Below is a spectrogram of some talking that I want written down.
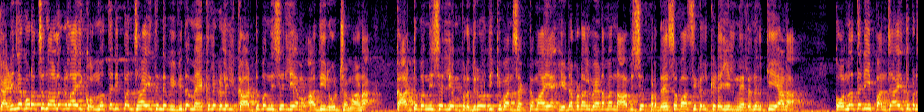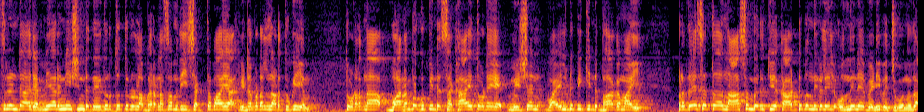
കഴിഞ്ഞ കുറച്ചു നാളുകളായി കൊന്നത്തടി പഞ്ചായത്തിന്റെ വിവിധ മേഖലകളിൽ കാട്ടുപന്നി ശല്യം അതിരൂക്ഷമാണ്. കാട്ടുപന്നി ശല്യം പ്രതിരോധിക്കുവാൻ ശക്തമായ ഇടപെടൽ വേണമെന്ന ആവശ്യം പ്രദേശവാസികൾക്കിടയിൽ നിലനിൽക്കുകയാണ്. കൊന്നത്തടി പഞ്ചായത്ത് പ്രസിഡന്റ് രമ്യ രണീഷിന്റെ നേതൃത്വത്തിലുള്ള ഭരണസമിതി ശക്തമായ ഇടപെടൽ നടത്തുകയും തുടർന്ന് വനം വകുപ്പിന്റെ സഹായത്തോടെ മിഷൻ വൈൽഡ് പിക്കിന്റെ ഭാഗമായി പ്രദേശത്ത് നാശം വരുത്തിയ കാട്ടുപന്നികളിൽ ഒന്നിനെ വെടിവെച്ചു കൊന്നത്.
